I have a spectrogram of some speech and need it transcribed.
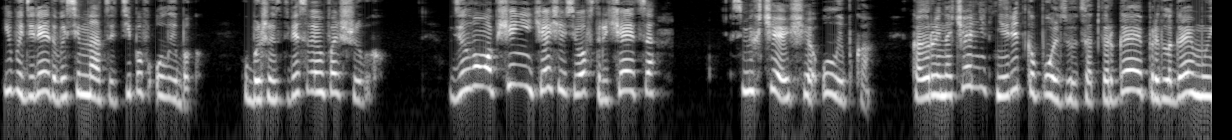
и выделяет 18 типов улыбок, в большинстве своем фальшивых. В деловом общении чаще всего встречается смягчающая улыбка, которой начальник нередко пользуется, отвергая предлагаемую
